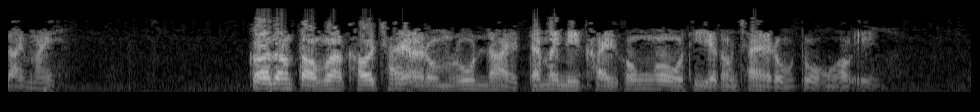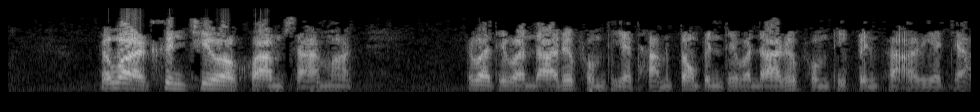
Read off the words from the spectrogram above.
ได้ไหม ก็ต้องตอบว่าเขาใช้อารมณ์รู้ได้ แต่ไม่มีใครเขาโง่ที่จะต้องใช้อารมณ์ตัวของเขาเอง เพราะว่าขึ้นชื่อว่าความสามารถ แต่ว่าเทวดาหรือพรหมที่จะถามต้องเป็นเทวดาหรือพรหมที่เป็นพระอริยเจ้า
